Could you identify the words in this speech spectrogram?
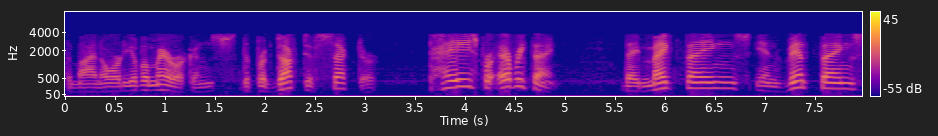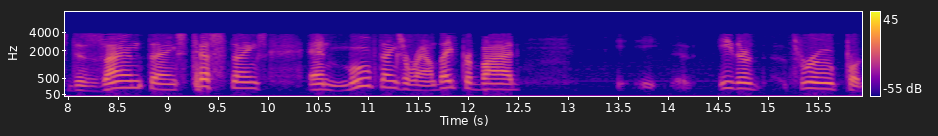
The minority of Americans, the productive sector, pays for everything. They make things, invent things, design things, test things, and move things around. They provide either through pro-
